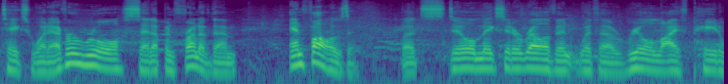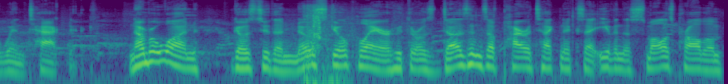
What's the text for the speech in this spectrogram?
takes whatever rule set up in front of them and follows it but still makes it irrelevant with a real life pay to win tactic. Number one goes to the no skill player who throws dozens of pyrotechnics at even the smallest problem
